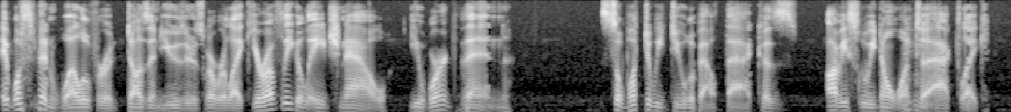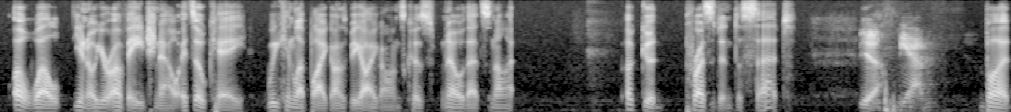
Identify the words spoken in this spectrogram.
it must have been well over a dozen users where we're like, you're of legal age now, you weren't then. So what do we do about that? Because obviously we don't want to mm-hmm. act like, oh well, you know, you're of age now, it's okay, we can let bygones be bygones. Because no, that's not a good precedent to set Yeah. yeah. but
